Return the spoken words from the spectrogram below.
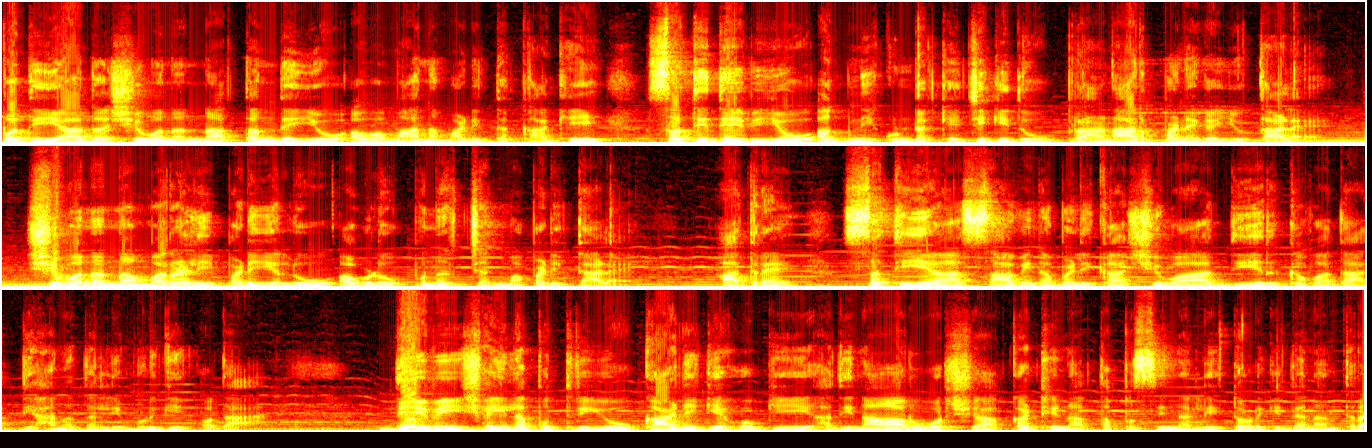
ಪತಿಯಾದ ಶಿವನನ್ನ ತಂದೆಯು ಅವಮಾನ ಮಾಡಿದ್ದಕ್ಕಾಗಿ ಸತಿದೇವಿಯು ಅಗ್ನಿಕುಂಡಕ್ಕೆ ಜಿಗಿದು ಪ್ರಾಣಾರ್ಪಣೆಗೈಯುತ್ತಾಳೆ. ಶಿವನನ್ನ ಮರಳಿ ಪಡೆಯಲು ಅವಳು ಪುನರ್ಜನ್ಮ ಪಡಿತಾಳೆ. ಆದರೆ ಸತಿಯ ಸಾವಿನ ಬಳಿಕ ಶಿವ ದೀರ್ಘವಾದ ಧ್ಯಾನದಲ್ಲಿ ಮುಳುಗಿ ಹೋದ. ದೇವಿ ಶೈಲಪುತ್ರಿಯು ಕಾಡಿಗೆ ಹೋಗಿ ಹದಿನಾರು ವರ್ಷ ಕಠಿಣ ತಪಸ್ಸಿನಲ್ಲಿ ತೊಡಗಿದ ನಂತರ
